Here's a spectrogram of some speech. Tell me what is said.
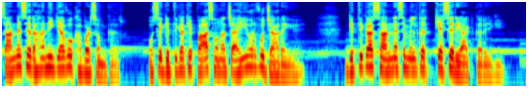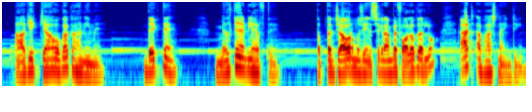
सान्य से रहा नहीं गया वो खबर सुनकर। उसे गीतिका के पास होना चाहिए और वो जा रही है। गीतिका सान्य से मिलकर कैसे रिएक्ट करेगी? आगे क्या होगा कहानी में? देखते हैं। मिलते हैं अगले हफ़्ते। तब तक जाओ और मुझे इंस्टाग्राम पे फॉलो कर लो एट अभाष नाइनटीन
